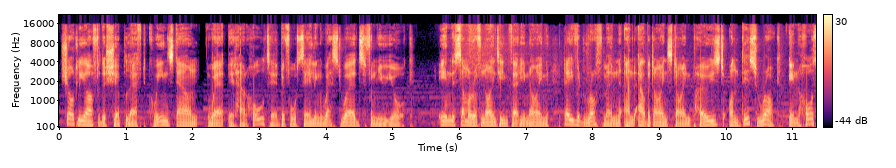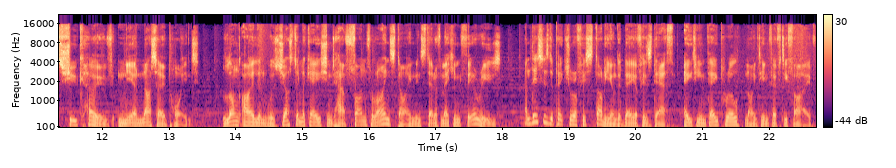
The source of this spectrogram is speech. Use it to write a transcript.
shortly after the ship left Queenstown where it had halted before sailing westwards for New York. In the summer of 1939, David Rothman and Albert Einstein posed on this rock in Horseshoe Cove near Nassau Point. Long Island was just a location to have fun for Einstein instead of making theories. And this is the picture of his study on the day of his death, 18th April 1955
